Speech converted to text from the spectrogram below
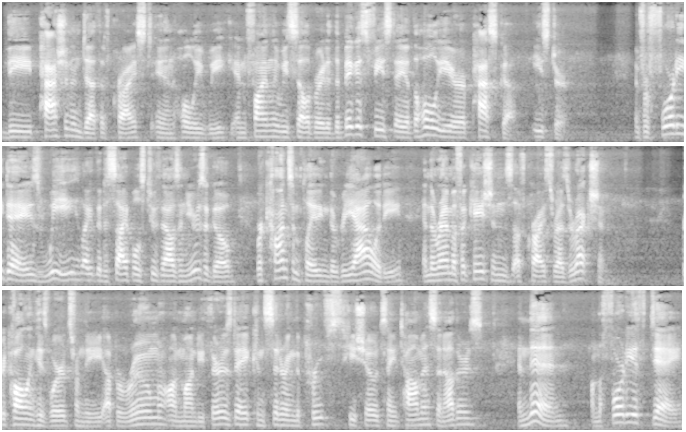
the passion and death of Christ in Holy Week, and finally we celebrated the biggest feast day of the whole year, Pascha, Easter. And for 40 days, we, like the disciples 2,000 years ago, were contemplating the reality and the ramifications of Christ's resurrection. Recalling his words from the upper room on Maundy Thursday, considering the proofs he showed St. Thomas and others. And then, on the 40th day,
